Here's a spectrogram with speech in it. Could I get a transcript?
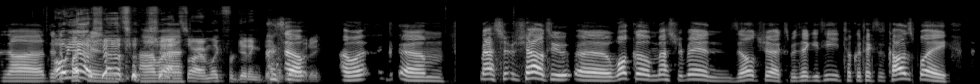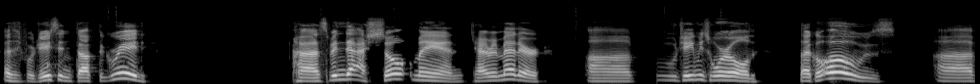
And, uh, Oh yeah, question, shout out to the um, chat. uh, Sorry, I'm like forgetting things so- already. Um, Master, shout out to uh, welcome Master Ben, Zelchuk, Spizeki T, Toko Texas Cosplay, SC4 Jason, Doctor Grid, uh, Spin Dash, Soul Man, Karen Metter, uh, Jamie's World, Psycho O's, uh,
